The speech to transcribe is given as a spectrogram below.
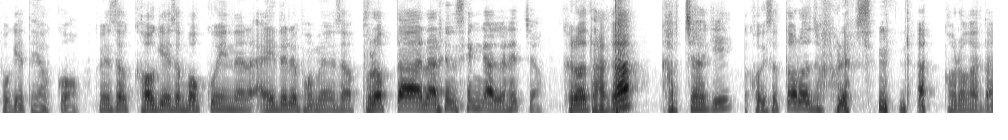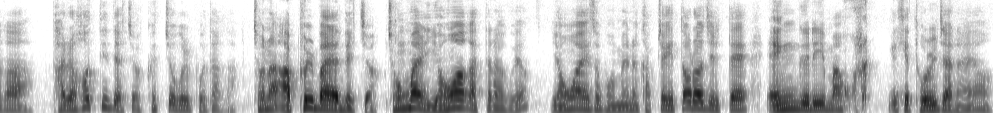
보게 되었고 그래서 거기에서 먹고 있는 아이들을 보면서 부럽다라는 생각을 했죠. 그러다가 갑자기 거기서 떨어져 버렸습니다. 걸어가다가 발을 헛디뎠죠. 그쪽을 보다가. 저는 앞을 봐야 됐죠. 정말 영화 같더라고요. 영화에서 보면은 갑자기 떨어질 때 앵글이 막 후락 이렇게 돌잖아요.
